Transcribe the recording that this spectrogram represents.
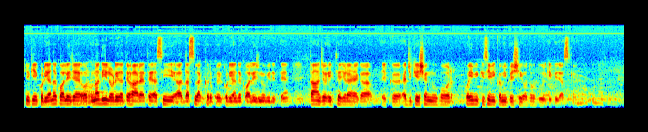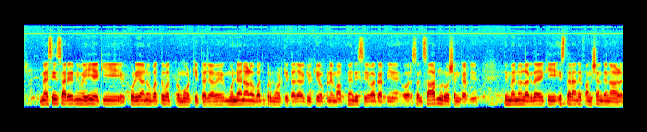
ਕਿਉਂਕਿ ਇਹ ਕੁੜੀਆਂ ਦਾ ਕਾਲਜ ਹੈ ਔਰ ਉਹਨਾਂ ਦੀ ਲੋਹੜੀ ਦਾ ਤਿਉਹਾਰ ਹੈ ਤੇ ਅਸੀਂ ਅ, 10 ਲੱਖ ਰੁਪਏ ਕੁੜੀਆਂ ਦੇ ਕਾਲਜ ਨੂੰ ਵੀ ਦਿੱਤੇ ਹੈ ਤਾਂ ਜੋ ਇੱਥੇ ਜਿਹੜਾ ਹੈਗਾ ਇੱਕ ਐਜੂਕੇਸ਼ਨ ਨੂੰ ਹੋਰ ਕੋਈ ਵੀ ਕਿਸੇ ਵੀ ਕਮੀ ਪੇਸ਼ੀ ਹੋ ਤੋਂ ਦੂਰ ਕੀਤੀ ਜਾ ਸਕੇ। ਮੈਸੇਜ ਸਾਰੇ ਨੂੰ ਇਹੀ ਹੈ ਕਿ ਕੁੜੀਆਂ ਨੂੰ ਵੱਧ ਤੋਂ ਵੱਧ ਪ੍ਰਮੋਟ ਕੀਤਾ ਜਾਵੇ ਮੁੰਡਿਆਂ ਨਾਲੋਂ ਵੱਧ ਪ੍ਰਮੋਟ ਕੀਤਾ ਜਾਵੇ ਕਿਉਂਕਿ ਉਹ ਆਪਣੇ ਮਾਪਿਆਂ ਦੀ ਸੇਵਾ ਕਰਦੀਆਂ ਔਰ ਸੰਸਾਰ ਨੂੰ ਰੋਸ਼ਨ ਕਰਦੀਆਂ। ਤੇ ਮੈਨੂੰ ਲੱਗਦਾ ਹੈ ਕਿ ਇਸ ਤਰ੍ਹਾਂ ਦੇ ਫੰਕਸ਼ਨ ਦੇ ਨਾਲ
